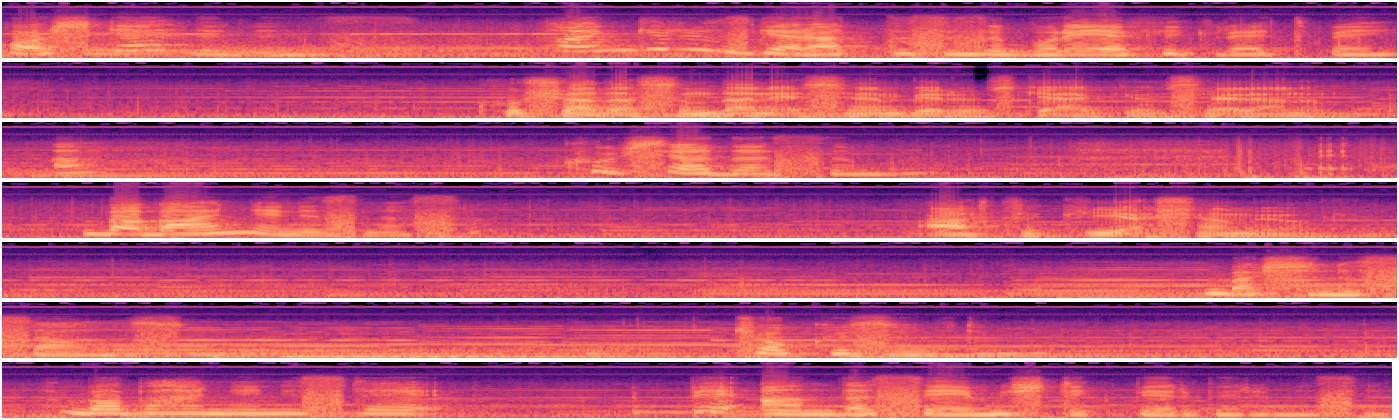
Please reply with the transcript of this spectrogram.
Hoş geldiniz. Hangi rüzgar attı sizi buraya Fikret Bey? Kuşadası'ndan esen bir rüzgar Günsel Hanım. Kuşadası mı? E, babaanneniz nasıl? Artık yaşamıyor. Başınız sağ olsun. Çok üzüldüm. Babaannenizle bir anda sevmiştik birbirimizi.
